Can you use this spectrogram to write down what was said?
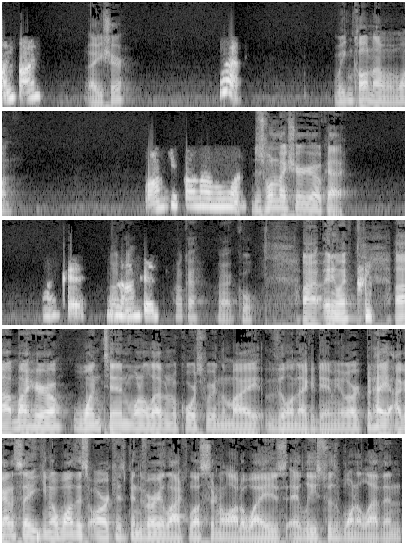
I'm fine. Are you sure? Yeah. We can call nine one one. Why don't you call 911? Just want to make sure you're okay. Okay. No, I'm good. Okay. All right, cool. All right, anyway, uh, My Hero, 110, 111. Of course, we're in the My Villain Academia arc. But hey, I got to say, you know, while this arc has been very lackluster in a lot of ways, at least with 111,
